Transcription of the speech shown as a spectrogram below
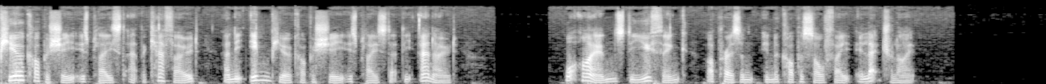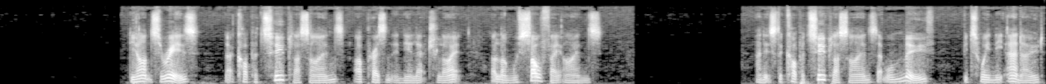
pure copper sheet is placed at the cathode and the impure copper sheet is placed at the anode. What ions do you think are present in the copper sulfate electrolyte? The answer is that copper 2 plus ions are present in the electrolyte along with sulfate ions. And it's the copper 2 plus ions that will move between the anode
